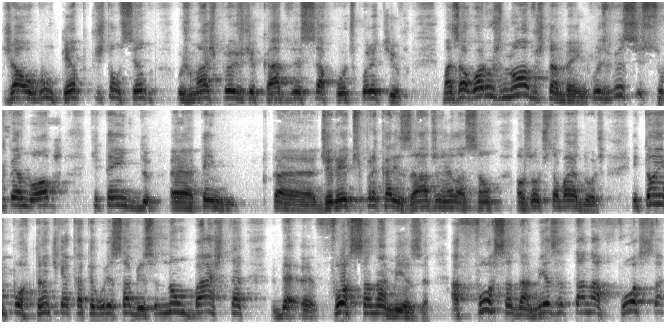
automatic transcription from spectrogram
já há algum tempo que estão sendo os mais prejudicados nesses acordos coletivos. Mas agora os novos também, inclusive esses super novos que têm, é, têm direitos precarizados em relação aos outros trabalhadores. Então é importante que a categoria saiba isso. Não basta é, força na mesa. A força da mesa está na força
